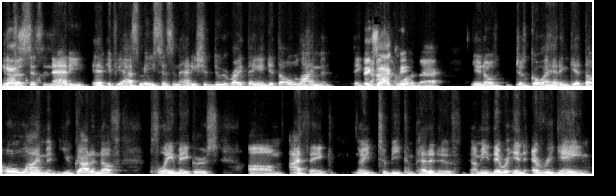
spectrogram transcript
Because yes. Cincinnati, if you ask me, Cincinnati should do the right thing and get the old lineman. They got exactly. quarterback. You know, just go ahead and get the old lineman. You got enough playmakers. Um, I think I mean, to be competitive. I mean, they were in every game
